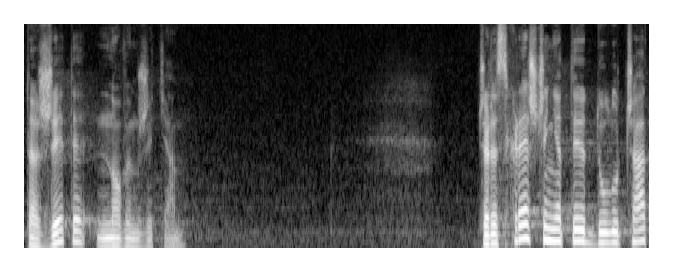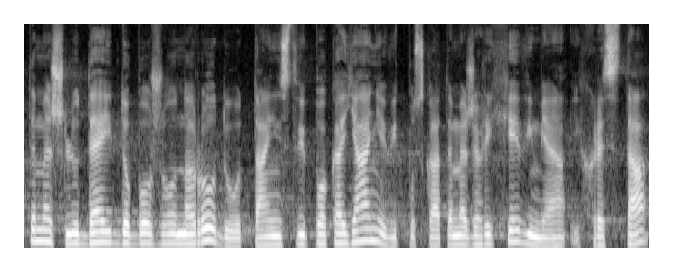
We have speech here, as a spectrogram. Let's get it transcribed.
та жити новим життям. Через хрещення ти долучатимеш людей до Божого народу у таїнстві покаяння, відпускатимеш гріхи в ім'я Христа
